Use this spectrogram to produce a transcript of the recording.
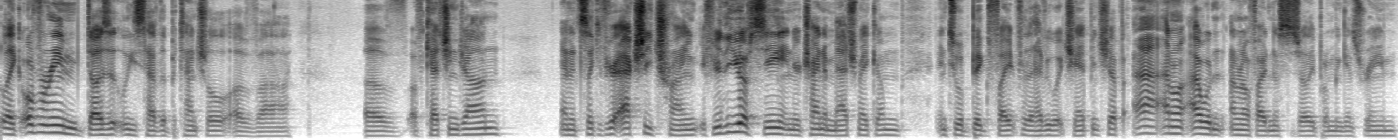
like Overeem does at least have the potential of uh, of of catching Jon. And it's like if you're actually trying, if you're the UFC and you're trying to matchmake him into a big fight for the heavyweight championship, I, I don't, I wouldn't, I don't know if I'd necessarily put him against Reem.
